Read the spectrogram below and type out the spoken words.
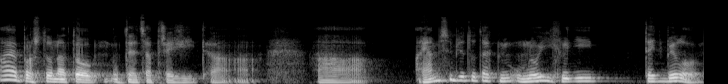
Máme prostor na to utéct a přežít. A, a, a, já myslím, že to tak u mnohých lidí teď bylo,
